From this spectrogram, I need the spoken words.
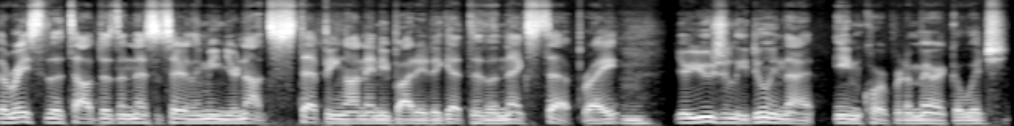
the race to the top doesn't necessarily mean you're not stepping on anybody to get to the next step, right? Mm-hmm. You're usually doing that in corporate America, which,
